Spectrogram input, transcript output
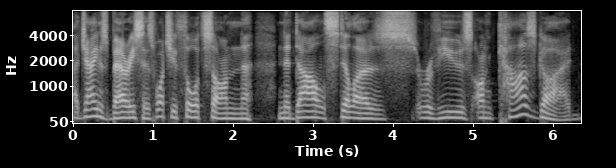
Uh, James Barry says, "What's your thoughts on Nedahl Stelio's reviews on Cars Guide?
